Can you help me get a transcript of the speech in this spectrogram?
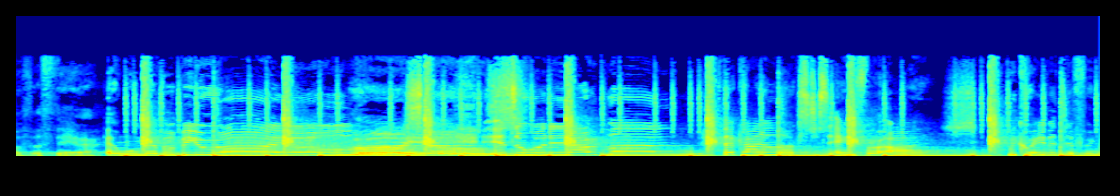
love affair, and we'll never be in our blood. That kind of just ain't for us. We crave a different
